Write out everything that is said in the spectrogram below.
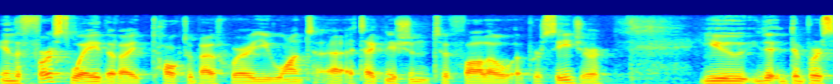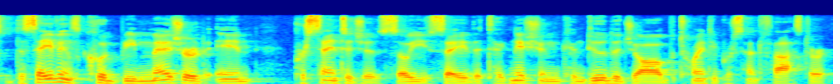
in the first way that I talked about, where you want a, a technician to follow a procedure, you the, the, the savings could be measured in percentages. So you say the technician can do the job 20% faster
